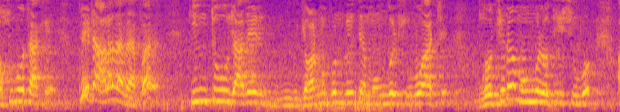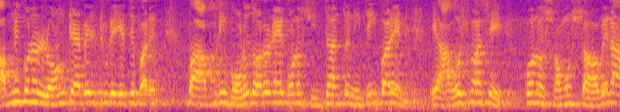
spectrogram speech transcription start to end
অশুভ থাকে, তো এটা আলাদা ব্যাপার। কিন্তু যাদের জন্মকুণ্ডলিতে মঙ্গল শুভ আছে, গোচরেও মঙ্গল অতি শুভ, আপনি কোনো লং ট্রাভেল ট্যুরে যেতে পারেন বা আপনি বড় ধরনের কোনো সিদ্ধান্ত নিতেই পারেন এই আগস্ট মাসে কোনো সমস্যা হবে না।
